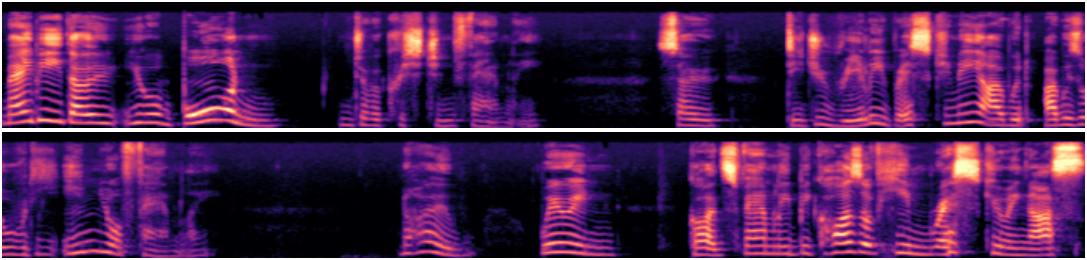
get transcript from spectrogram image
Maybe though you were born into a Christian family. So, did you really rescue me? I would I was already in your family. No, we're in God's family because of Him rescuing us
